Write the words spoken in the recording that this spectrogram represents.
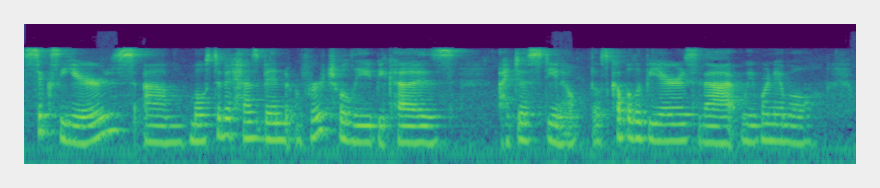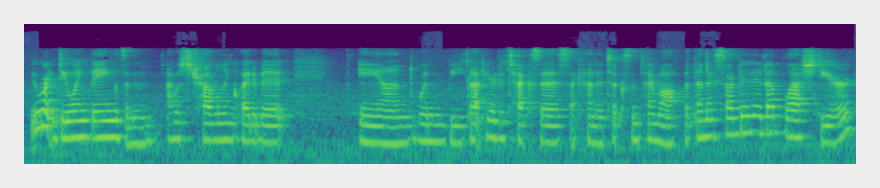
six years. Um, most of it has been virtually because I just, you know, those couple of years that we weren't able, we weren't doing things and I was traveling quite a bit. And when we got here to Texas, I kind of took some time off, but then I started it up last year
